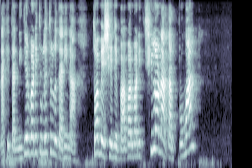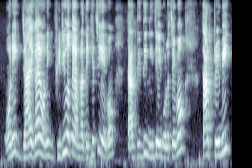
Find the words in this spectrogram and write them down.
নাকি তার নিজের বাড়ি তুলে তুলেছিল জানি না। তবে সে যে বাবার বাড়ি ছিল না, তার প্রমাণ অনেক জায়গায়, অনেক ভিডিওতে আমরা দেখেছি এবং তার দিদি নিজেই বলেছে এবং তার প্রেমিক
